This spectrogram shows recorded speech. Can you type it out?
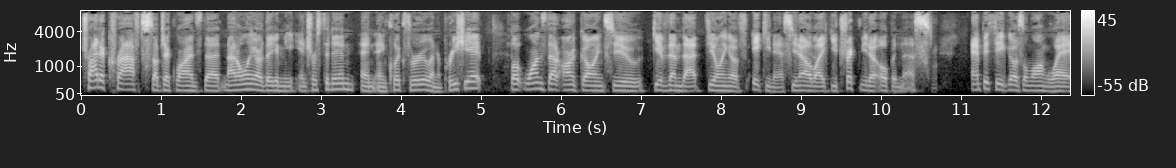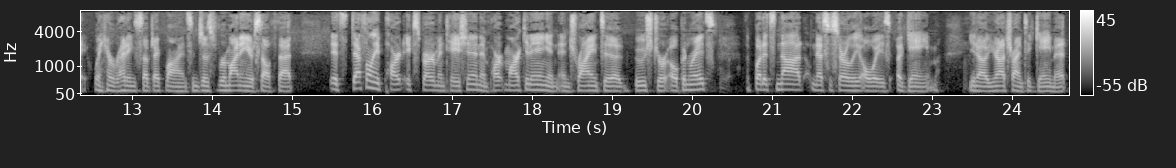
try to craft subject lines that not only are they going to be interested in and, and click through and appreciate, but ones that aren't going to give them that feeling of ickiness. You know, like you tricked me to open this. Empathy goes a long way when you're writing subject lines and just reminding yourself that it's definitely part experimentation and part marketing and, and trying to boost your open rates, yeah. but it's not necessarily always a game. You know, you're not trying to game it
